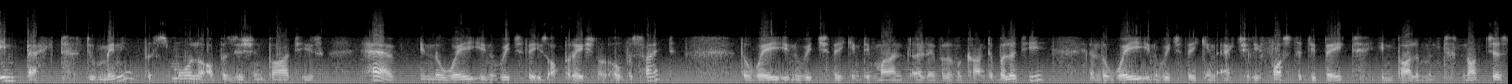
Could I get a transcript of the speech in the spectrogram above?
impact do many of the smaller opposition parties have in the way in which there is operational oversight, the way in which they can demand a level of accountability, and the way in which they can actually foster debate in Parliament, not just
